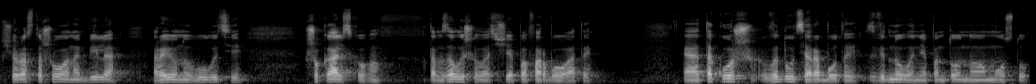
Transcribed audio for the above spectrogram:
що розташована біля району вулиці Шокальського. Там залишилось ще пофарбувати. Е, Також ведуться роботи з відновлення понтонного мосту,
